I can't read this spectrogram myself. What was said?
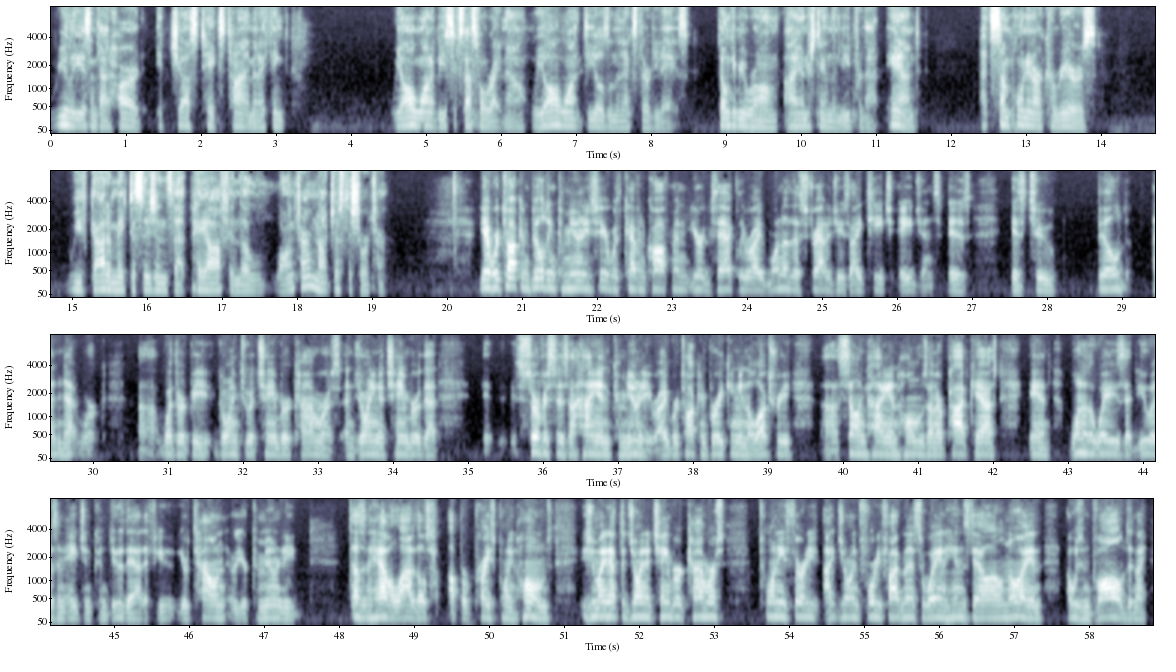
really isn't that hard. It just takes time. And I think we all want to be successful right now. We all want deals in the next 30 days. Don't get me wrong. I understand the need for that. And at some point in our careers, we've got to make decisions that pay off in the long term, not just the short term. Yeah, we're talking building communities here with Kevin Kauffman. You're exactly right. One of the strategies I teach agents is is to build a network uh, whether it be going to a chamber of commerce and joining a chamber that services a high-end community right we're talking breaking into luxury uh, selling high-end homes on our podcast. And one of the ways that you as an agent can do that if you your town or your community doesn't have a lot of those upper price point homes is you might have to join a chamber of commerce 20 30 i joined 45 minutes away in hinsdale illinois and i was involved and i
